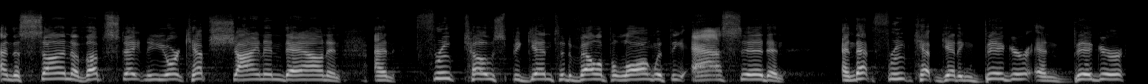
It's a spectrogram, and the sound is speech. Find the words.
and the sun of upstate New York kept shining down, and, and fructose began to develop along with the acid, and, and that fruit kept getting bigger and bigger.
